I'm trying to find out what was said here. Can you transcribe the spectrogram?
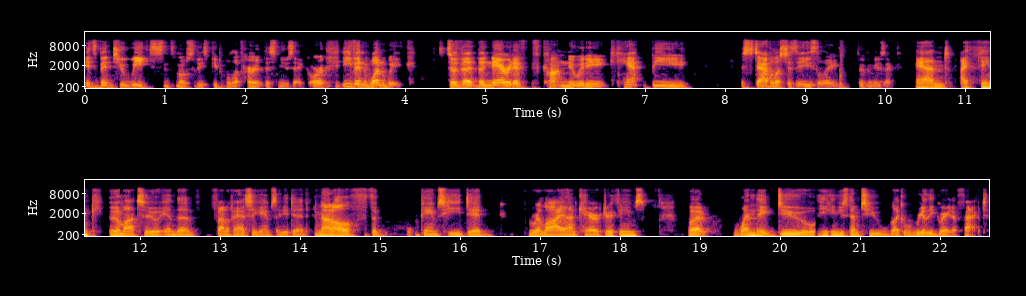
it's been 2 weeks since most of these people have heard this music or even 1 week. So the the narrative continuity can't be established as easily through the music. And I think Uematsu in the Final Fantasy games that he did, not all of the games he did rely on character themes, but when they do, he can use them to like really great effect.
